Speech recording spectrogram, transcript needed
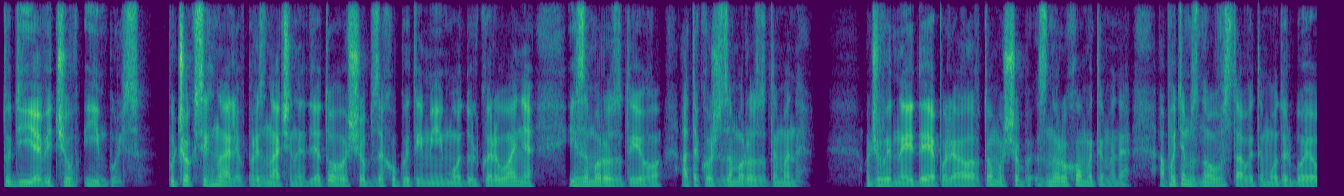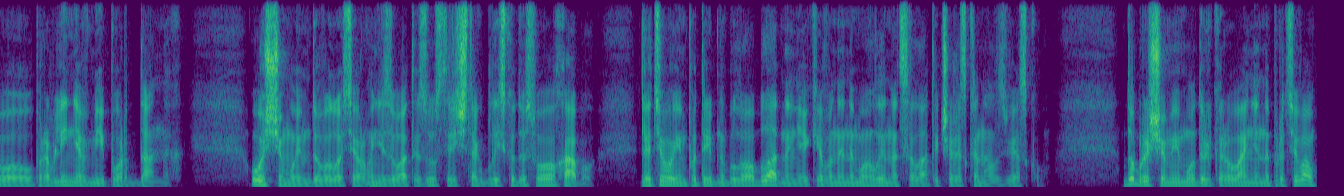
Тоді я відчув імпульс, пучок сигналів, призначений для того, щоб захопити мій модуль керування і заморозити його, а також заморозити мене. Очевидна ідея полягала в тому, щоб знерухомити мене, а потім знову вставити модуль бойового управління в мій порт даних. Ось чому їм довелося організувати зустріч так близько до свого хабу. Для цього їм потрібно було обладнання, яке вони не могли надсилати через канал зв'язку. Добре, що мій модуль керування не працював,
